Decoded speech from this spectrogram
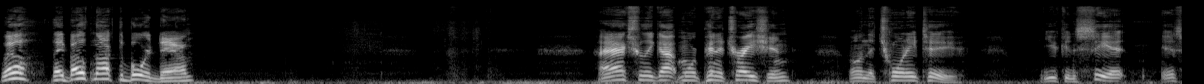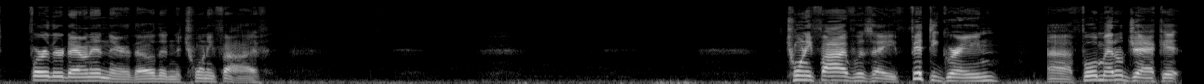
Well, they both knocked the board down. I actually got more penetration on the 22. You can see it. It's further down in there, though, than the 25. Twenty-five was a 50 grain uh, full metal jacket,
